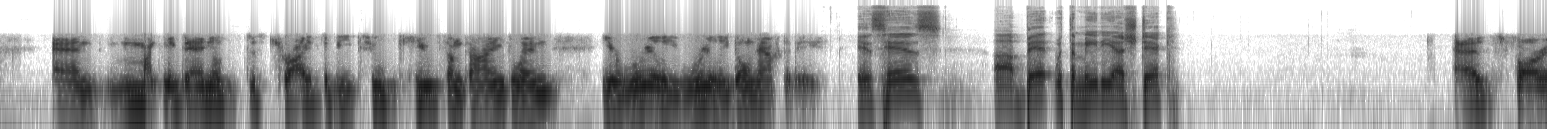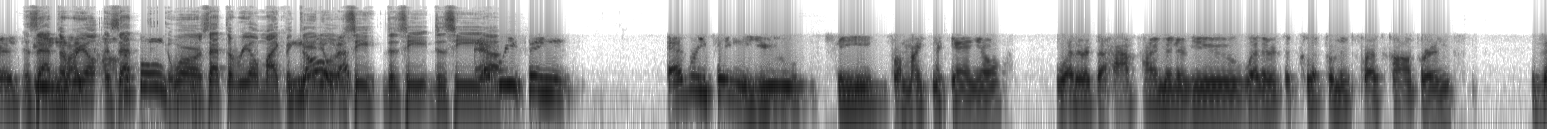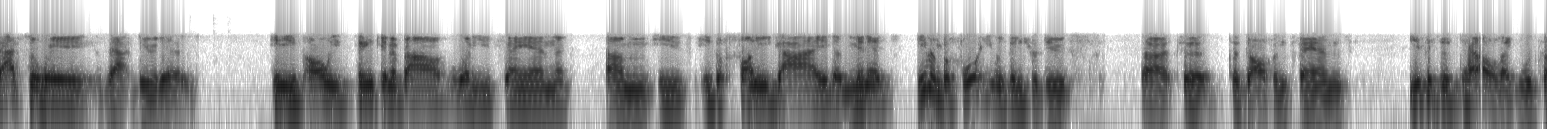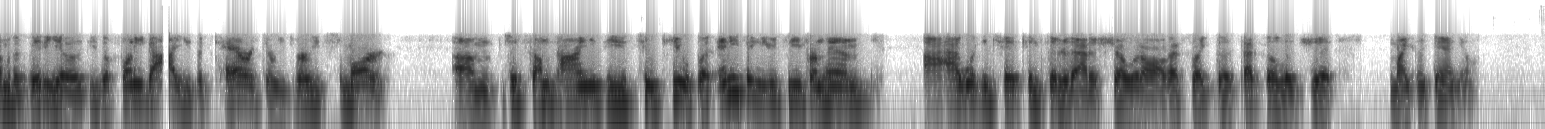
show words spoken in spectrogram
And Mike McDaniel just tries to be too cute sometimes when you really, really don't have to be. Is his uh, bit with the media a shtick? As far as Is that the like, real? Is that or is that the real Mike No, McDaniel? that's- does he? Does he? Does he? Uh, everything everything you see from Mike McDaniel, whether it's a halftime interview, whether it's a clip from his press conference, that's the way that dude is. He's always thinking about what he's saying. Um, he's he's a funny guy. The minute, even before he was introduced uh, to to Dolphins fans, you could just tell, like with some of the videos, he's a funny guy. He's a character. He's very smart. Um, just sometimes he's too cute. But anything you see from him, I, I wouldn't consider that a show at all. That's like the that's a legit Mike McDaniel.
